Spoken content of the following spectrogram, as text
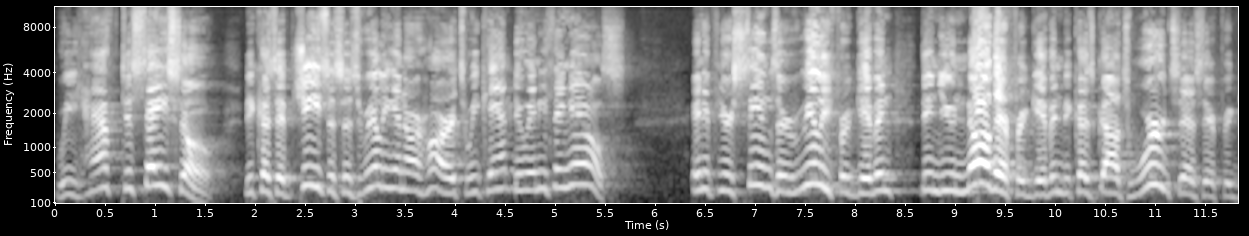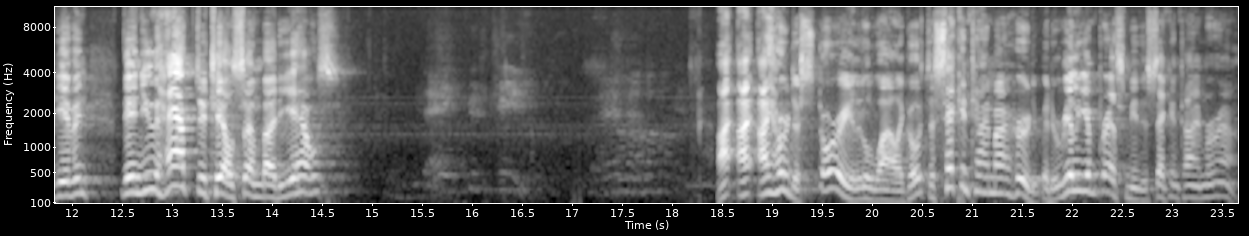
We have to say so. Because if Jesus is really in our hearts, we can't do anything else. And if your sins are really forgiven, then you know they're forgiven because God's Word says they're forgiven. Then you have to tell somebody else. I, I, I, heard a story a little while ago. It's the second time I heard it, but it really impressed me the second time around.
